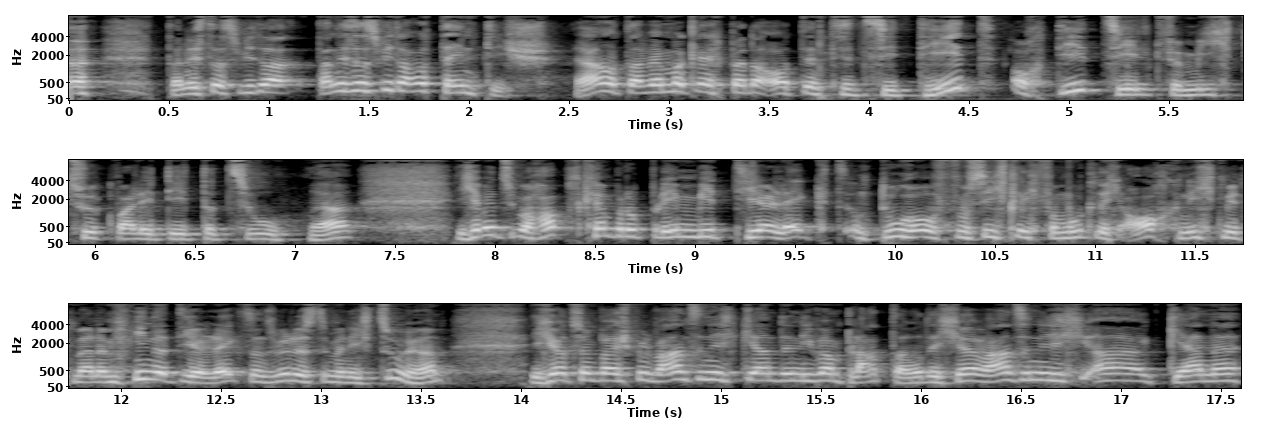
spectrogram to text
dann ist das wieder, dann ist das wieder authentisch. Ja, und da werden wir gleich bei der Authentizität, auch die zählt für mich zur Qualität dazu. Ja. Ich habe jetzt überhaupt kein Problem mit Dialekt und du offensichtlich vermutlich auch nicht mit meinem Wiener Dialekt, sonst würdest du mir nicht zuhören. Ich höre zum Beispiel wahnsinnig gern den Ivan Platter oder ich höre wahnsinnig äh, gerne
